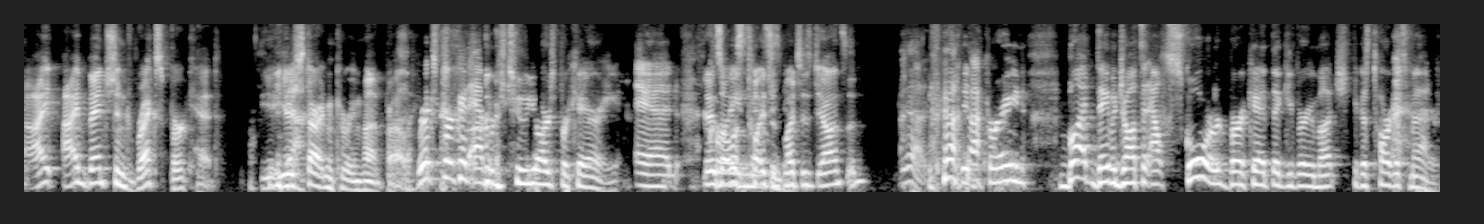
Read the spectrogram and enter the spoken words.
I, I mentioned Rex Burkhead. You're yeah. starting Kareem Hunt probably. Rex Burkhead averaged two yards per carry, and it's almost twice as much as Johnson. Yeah, Kareem, but David Johnson outscored Burkhead. Thank you very much because targets matter.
